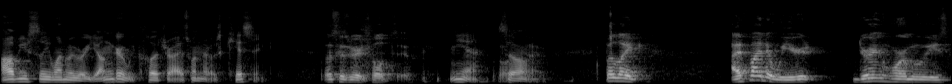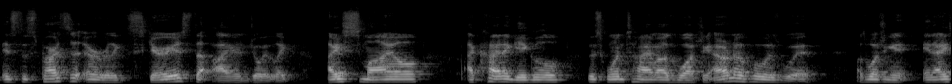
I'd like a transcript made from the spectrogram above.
obviously when we were younger, we closed our eyes when there was kissing. That's because we were told to. Yeah. So. But like, I find it weird during horror movies. It's the parts that are like scariest that I enjoy. Like, I smile, I kind of giggle. This one time I was watching, I don't know who I was with. I was watching it, and I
